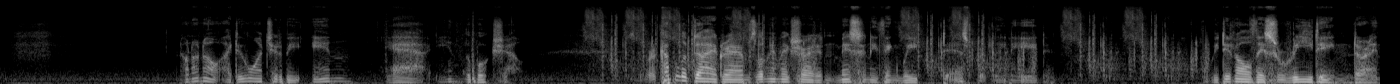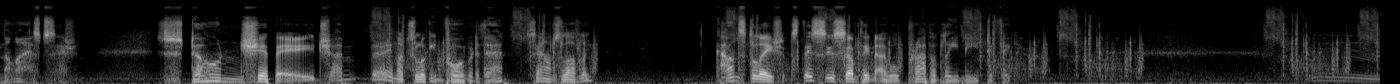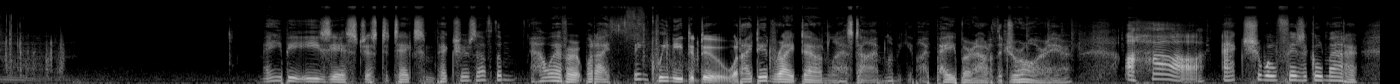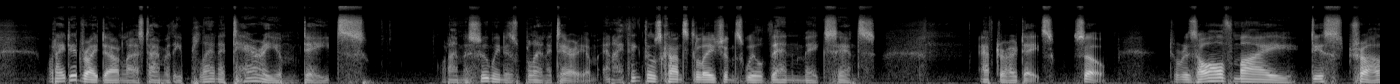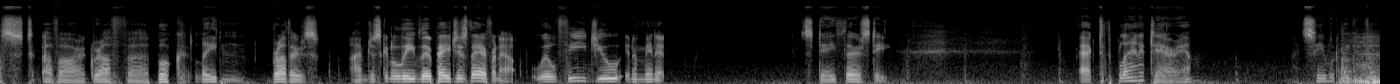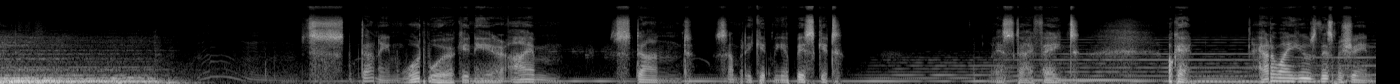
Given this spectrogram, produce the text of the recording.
No, no, no. I do want you to be in. Yeah, in the bookshelf. For a couple of diagrams, let me make sure I didn't miss anything we desperately need. We did all this reading during the last session. Stone Ship Age. I'm very much looking forward to that. Sounds lovely. Constellations. This is something I will probably need to figure out. Hmm. Maybe easiest just to take some pictures of them. However, what I think we need to do, what I did write down last time, let me get my paper out of the drawer here. Aha! Actual physical matter. What I did write down last time are the planetarium dates what I'm assuming is planetarium, and I think those constellations will then make sense after our dates. So, to resolve my distrust of our gruff, uh, book-laden brothers, I'm just going to leave their pages there for now. We'll feed you in a minute. Stay thirsty. Back to the planetarium. Let's see what we can find. Mm, stunning woodwork in here. I'm Stunned. Somebody get me a biscuit. Lest I faint. Okay, how do I use this machine?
